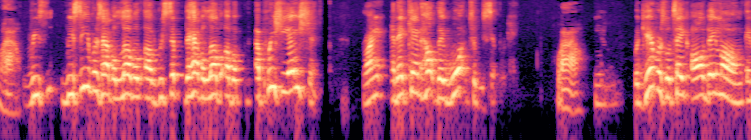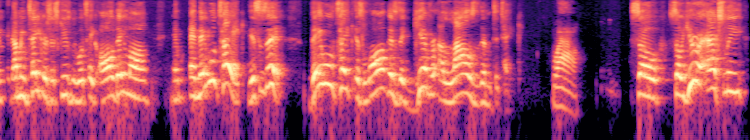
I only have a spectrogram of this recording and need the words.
Wow. Rece- receivers have a level of recip- they have a level of a- appreciation, right? And they can't help; they want to reciprocate. Wow. You know? But givers will take all day long, and I mean takers, excuse me, will take all day long, and, and they will take. This is it. They will take as long as the giver allows them to take. Wow. So, so you're actually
